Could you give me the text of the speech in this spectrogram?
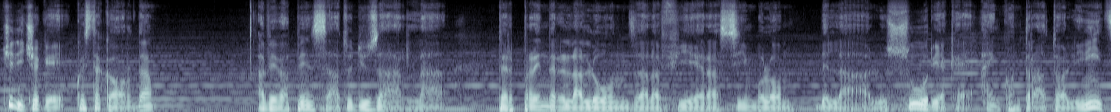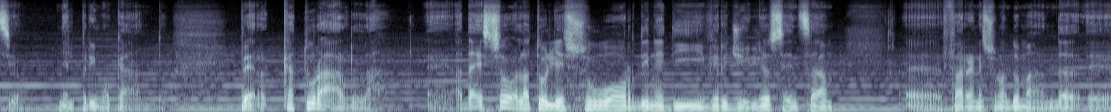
Ci dice che questa corda aveva pensato di usarla per prendere la lonza, la fiera, simbolo della lussuria che ha incontrato all'inizio nel primo canto, per catturarla. Eh, adesso la toglie su ordine di Virgilio senza eh, fare nessuna domanda. Eh,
